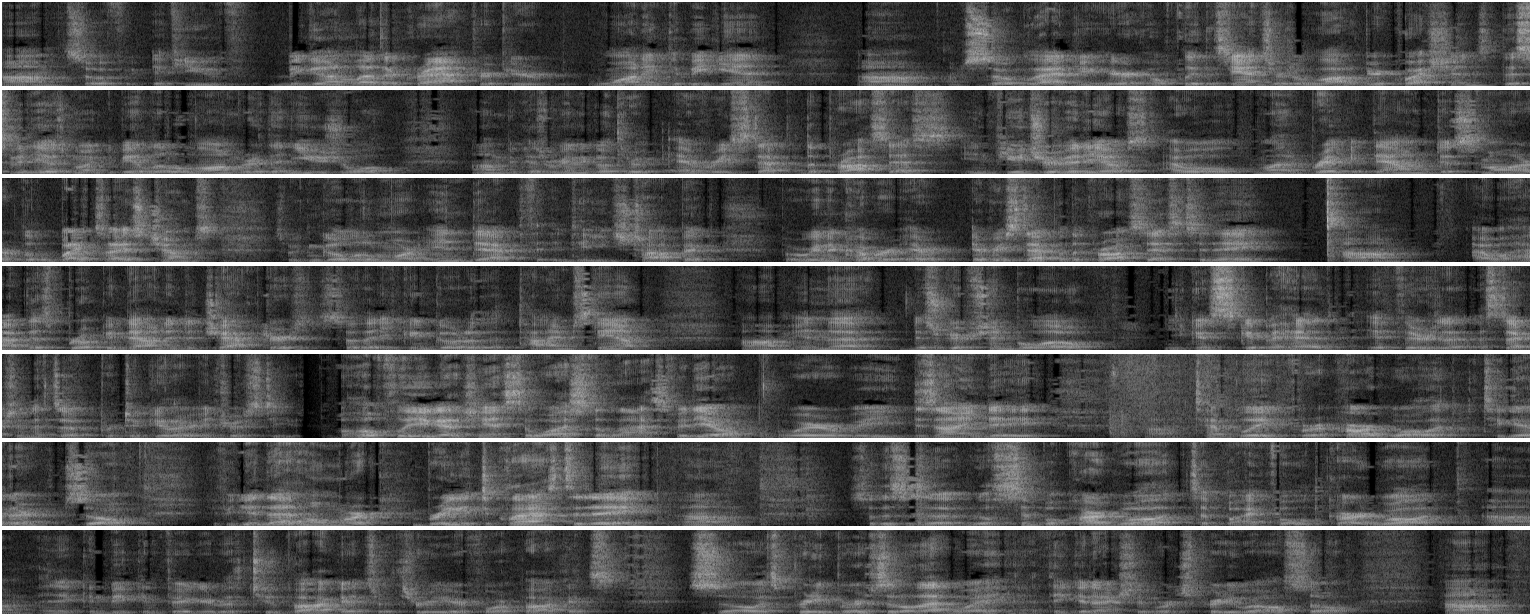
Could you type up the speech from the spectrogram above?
Um, so if, if you've begun leathercraft or if you're wanting to begin, um, I'm so glad you're here. Hopefully this answers a lot of your questions. This video is going to be a little longer than usual um, because we're going to go through every step of the process. In future videos, I will want to break it down into smaller little bite-sized chunks so we can go a little more in-depth into each topic. But we're going to cover every, every step of the process today. Um, I will have this broken down into chapters so that you can go to the timestamp um, in the description below. You can skip ahead if there's a, a section that's of particular interest to you. Well, hopefully you got a chance to watch the last video where we designed a uh, template for a card wallet together. So if you did that homework, bring it to class today. Um, so this is a real simple card wallet. It's a bifold card wallet um, and it can be configured with two pockets or three or four pockets. So it's pretty versatile that way. I think it actually works pretty well. So um,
